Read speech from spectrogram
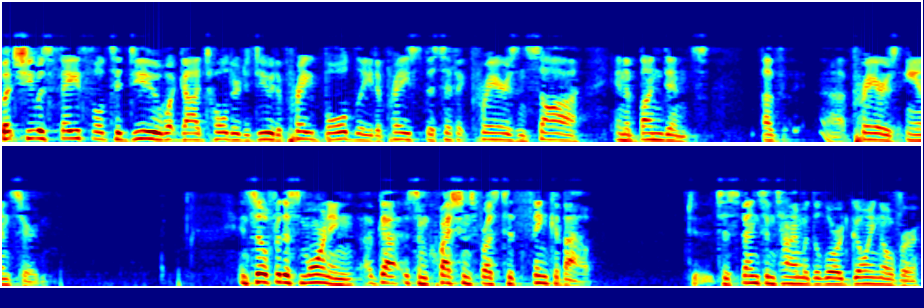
But she was faithful to do what God told her to do, to pray boldly, to pray specific prayers, and saw an abundance of uh, prayers answered. And so for this morning, I've got some questions for us to think about, to, to spend some time with the Lord going over.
